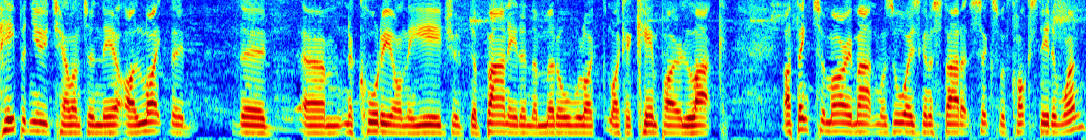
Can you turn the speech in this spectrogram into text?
heap of new talent in there. I like the the um, Niukore on the edge, the Barnett in the middle, like like a Campo Luck. I think Te Maire Martin was always going to start at six with Klokstad at one.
